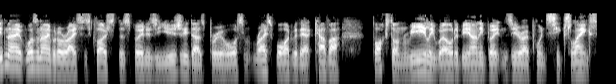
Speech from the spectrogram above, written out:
didn't know, wasn't able to race as close to the speed as he usually does, Brew Horse, and race wide without cover. Boxed on really well to be only beaten 0.6 lengths.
